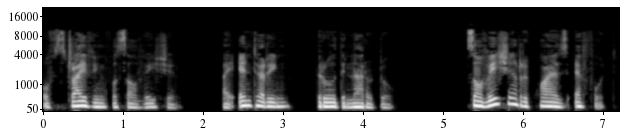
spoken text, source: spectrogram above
of striving for salvation by entering through the narrow door. Salvation requires effort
